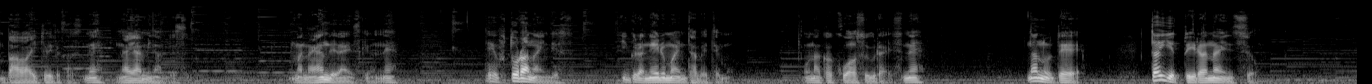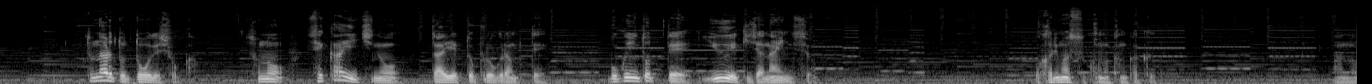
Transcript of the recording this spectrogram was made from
場合というかですね悩みなんです。まあ、悩んでないですけどね。で太らないんです。いくら寝る前に食べてもお腹壊すぐらいですね。なのでダイエットいらないんですよ。となるとどうでしょうか？その世界一のダイエットプログラムって僕にとって有益じゃないんですよ。わかります？この感覚。あの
